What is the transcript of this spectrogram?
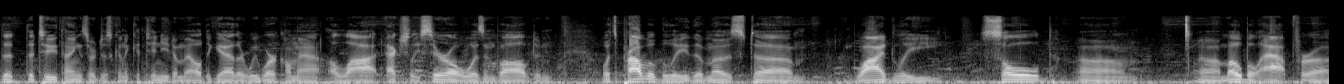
the the two things are just going to continue to meld together. We work on that a lot. Actually, Cyril was involved in what's probably the most um, widely sold um, uh, mobile app for a,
